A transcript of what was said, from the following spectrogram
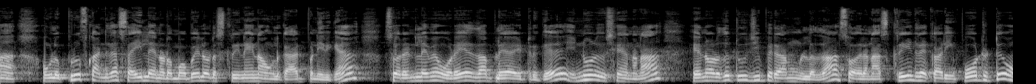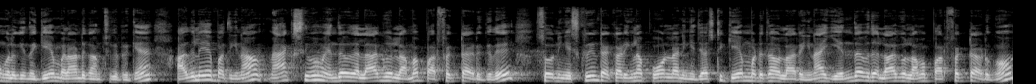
நான் உங்களுக்கு ப்ரூஃப் காண்டி தான் சைடில் என்னோட மொபைலோட ஸ்க்ரீனை நான் உங்களுக்கு ஆட் பண்ணியிருக்கேன். ஸோ ரெண்டுலேயுமே ஒரே தான் ப்ளே ஆகிட்டுருக்கு இன்னொரு விஷயம் என்னென்னா என்னோடது டூ ஜிபி ரேம் உள்ளது தான் ஸோ அதில் நான் ஸ்க்ரீன் ரெக்கார்டிங் போட்டுட்டு உங்களுக்கு இந்த கேம் விளாண்டு காமிச்சிக்கிட்டு இருக்கேன். அதுலேயே பார்த்தீங்கன்னா மேக்ஸிமம் எந்த வித லேகும் இல்லாமல் பர்ஃபெக்டாக எடுக்குது. ஸோ நீங்கள் ஸ்க்ரீன் ரெக்கார்டிங்லாம் போடல நீங்கள் ஜஸ்ட் கேம் மட்டும் தான் விளாட்றீங்கன்னா எந்த வித லேகும் இல்லாமல் பர்ஃபெக்டாக எடுக்கும்.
